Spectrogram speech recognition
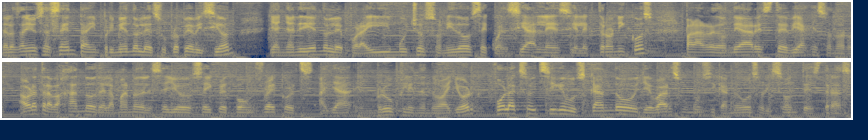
de los años 60, imprimiéndole su propia visión y añadiéndole por ahí muchos sonidos secuenciales y electrónicos para redondear este viaje sonoro. Ahora trabajando de la mano del sello Sacred Bones Records allá en Brooklyn, en Nueva York, Folaxoid sigue buscando llevar su música a nuevos horizontes tras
